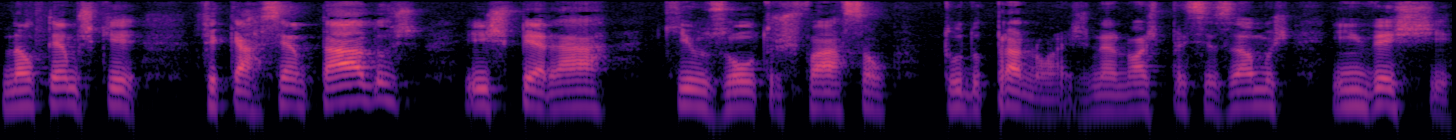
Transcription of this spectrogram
Não temos que ficar sentados e esperar que os outros façam tudo para nós, né? Nós precisamos investir.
